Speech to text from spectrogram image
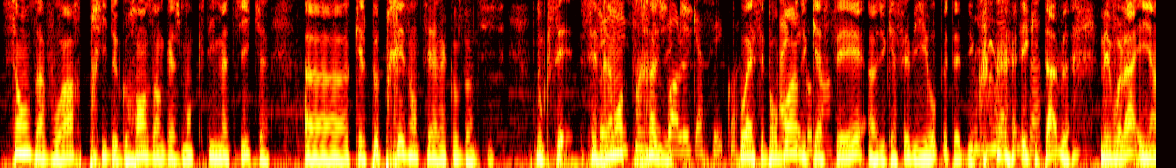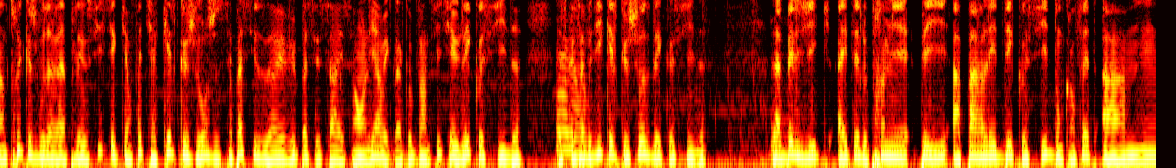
sans avoir pris de grands engagements climatiques euh, qu'elle peut présenter à la COP26. Donc c'est c'est vraiment tragique. boire le café quoi. Ouais, c'est pour Avec boire du copains. café, euh, du café bio peut-être du coup équitable. Mais voilà, et il y a un truc que je voudrais rappeler aussi, c'est qu'en fait il y a quelques jours, je sais pas si vous avez vu passer ça et ça en lien avec la COP 26, il y a eu l'écocide. Est-ce Ah que non. ça vous dit quelque chose l'écocide? La Belgique a été le premier pays à parler d'écocide. Donc en fait, à, hum,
